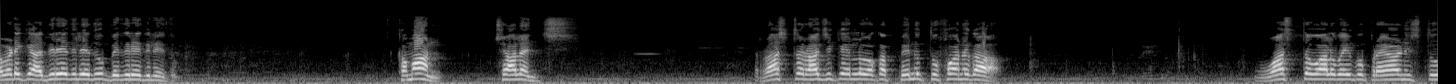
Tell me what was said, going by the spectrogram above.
ఎవడికి అదిరేది లేదు బెదిరేది లేదు. కమాన్ ఛాలెంజ్ రాష్ట్ర రాజకీయాల్లో ఒక పెను తుఫానుగా వాస్తవాల వైపు ప్రయాణిస్తూ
